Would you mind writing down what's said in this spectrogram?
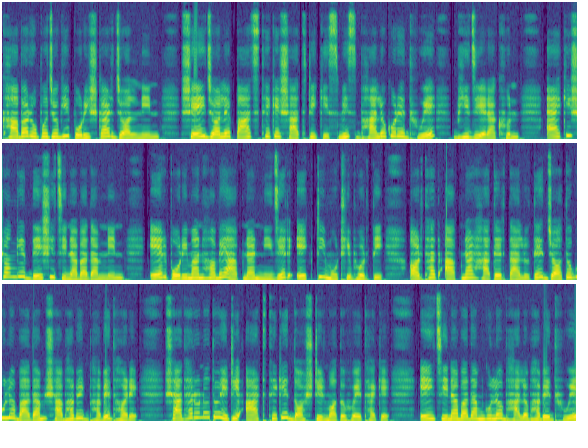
খাবার উপযোগী পরিষ্কার জল নিন। সেই জলে পাঁচ থেকে সাতটি কিসমিস ভালো করে ধুয়ে ভিজিয়ে রাখুন। একই সঙ্গে দেশি চীনাবাদাম নিন। এর পরিমাণ হবে আপনার নিজের একটি মুঠি ভর্তি, অর্থাৎ আপনার হাতের তালুতে যতগুলো বাদাম স্বাভাবিকভাবে ধরে, সাধারণত এটি আট থেকে দশটির মতো হয়ে থাকে। এই চীনাবাদামগুলো ভালোভাবে ধুয়ে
